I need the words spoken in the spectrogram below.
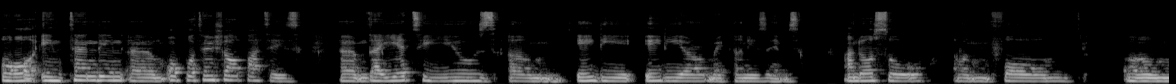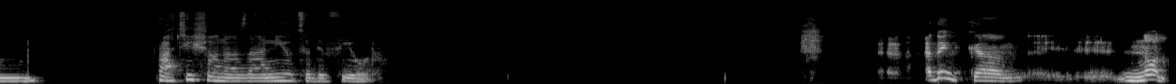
or intending um, or potential parties um, that yet to use um, AD, ADR mechanisms and also um, for um, practitioners that are new to the field. I think um, not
